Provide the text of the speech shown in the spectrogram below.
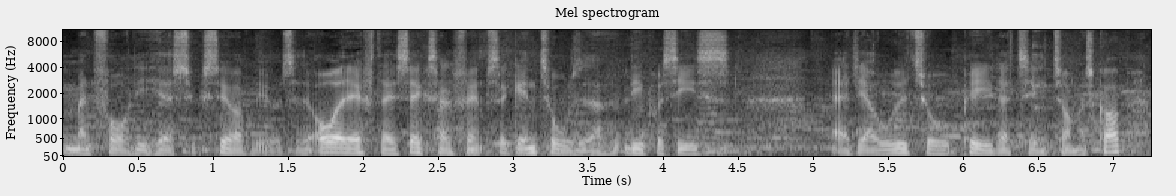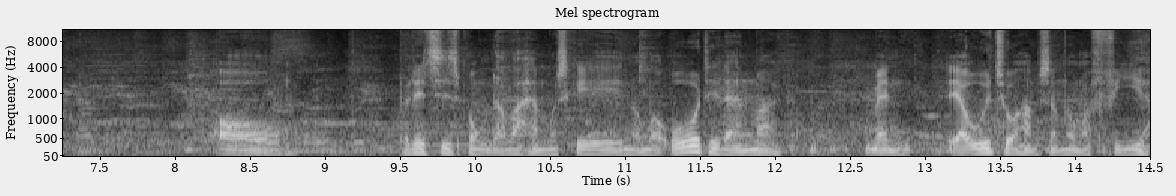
man får de her succesoplevelser. Året efter i 96, så gentog jeg lige præcis, at jeg udtog Peter til Thomas Kopp. Og på det tidspunkt, der var han måske nummer 8 i Danmark, men jeg udtog ham som nummer 4.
